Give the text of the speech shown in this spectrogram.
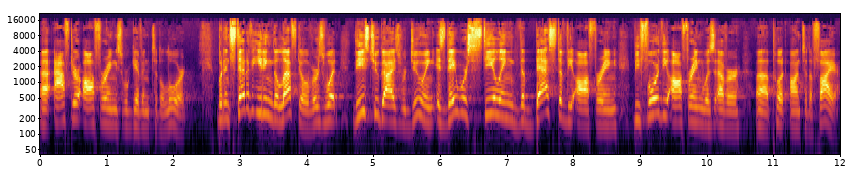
uh, after offerings were given to the Lord. But instead of eating the leftovers, what these two guys were doing is they were stealing the best of the offering before the offering was ever uh, put onto the fire.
